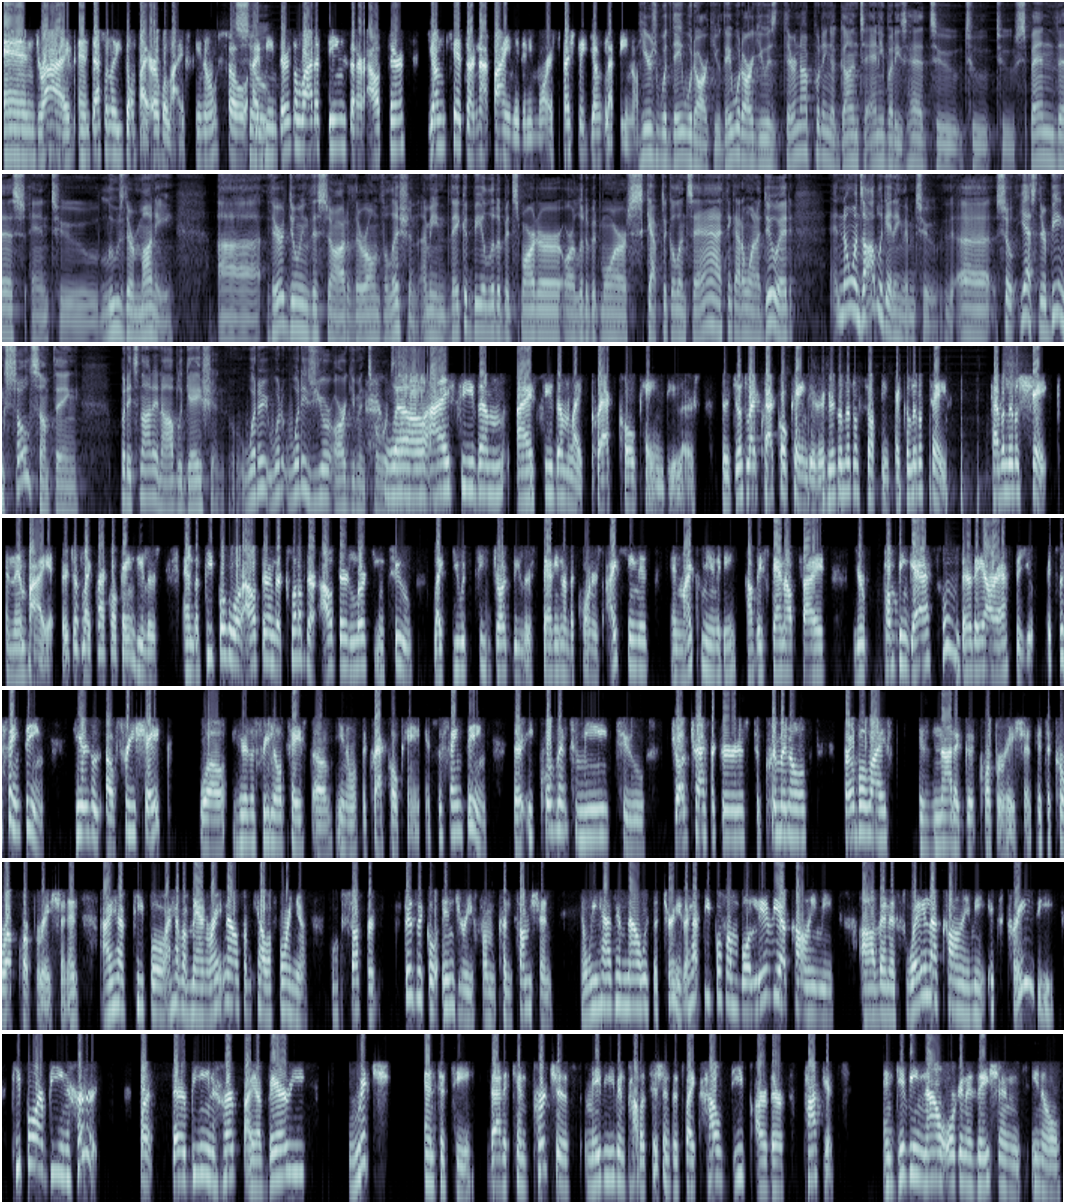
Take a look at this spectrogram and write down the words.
and drive and definitely don't buy Herbalife, you know? So, so I mean, there's a lot of things that are out there young kids are not buying it anymore, especially young Latinos. Here's what they would argue. They would argue is they're not putting a gun to anybody's head to to to spend this and to lose their money. Uh, they're doing this out of their own volition. I mean, they could be a little bit smarter or a little bit more skeptical and say, ah, "I think I don't want to do it," and no one's obligating them to. Uh, so yes, they're being sold something but it's not an obligation. What are, what what is your argument towards well, that? I see them I see them like crack cocaine dealers. They're just like crack cocaine dealers. Here's a little something, take a little taste, have a little shake, and then buy it. They're just like crack cocaine dealers. And the people who are out there in their clubs are out there lurking too, like you would see drug dealers standing on the corners. I've seen it in my community, how they stand outside, you're pumping gas, boom, there they are after you. It's the same thing. Here's a, a free shake, well, here's a free little taste of, you know, the crack cocaine. It's the same thing. They're equivalent to me to drug traffickers, to criminals. Herbalife is not a good corporation. It's a corrupt corporation. And I have people, I have a man right now from California who suffered physical injury from consumption. And we have him now with attorneys. I have people from Bolivia calling me, uh, Venezuela calling me. It's crazy. People are being hurt, but they're being hurt by a very rich entity that it can purchase maybe even politicians. It's like how deep are their pockets? And giving now organizations you know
